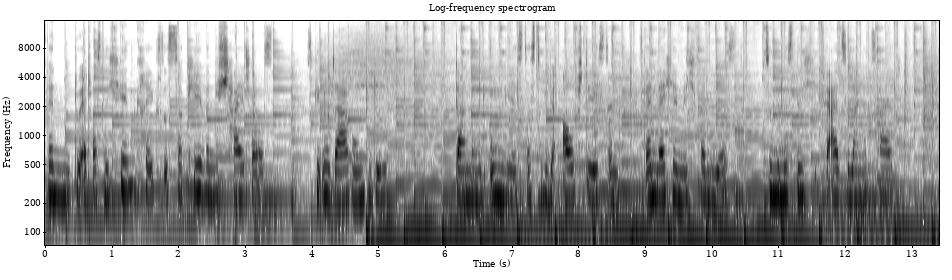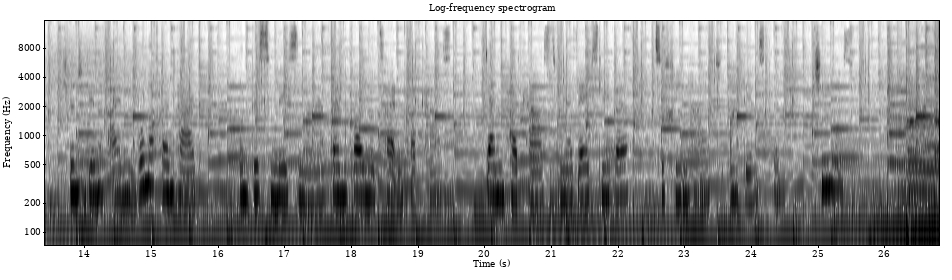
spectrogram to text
wenn du etwas nicht hinkriegst. Es ist okay, wenn du scheiterst. Es geht nur darum, wie du dann damit umgehst, dass du wieder aufstehst und dein Lächeln nicht verlierst. Zumindest nicht für allzu lange Zeit. Ich wünsche dir noch einen wundervollen Tag und bis zum nächsten Mal beim Goldene Zeiten Podcast, deinem Podcast für mehr Selbstliebe, Zufriedenheit und Lebensglück. Tschüss!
